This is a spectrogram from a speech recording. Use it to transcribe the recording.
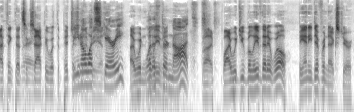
I think that's exactly what the pitch But is. you know what's be in. scary? I wouldn't what believe if they're it. not? Why, why would you believe that it will be any different next year?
